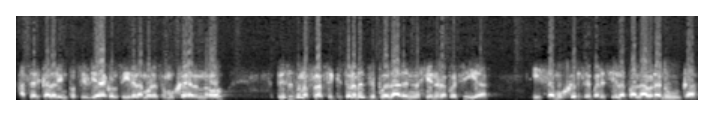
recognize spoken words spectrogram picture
acerca de la imposibilidad de conseguir el amor a esa mujer, ¿no? Pero esa es una frase que solamente se puede dar en el género de la poesía. Esa mujer se parecía a la palabra nunca.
